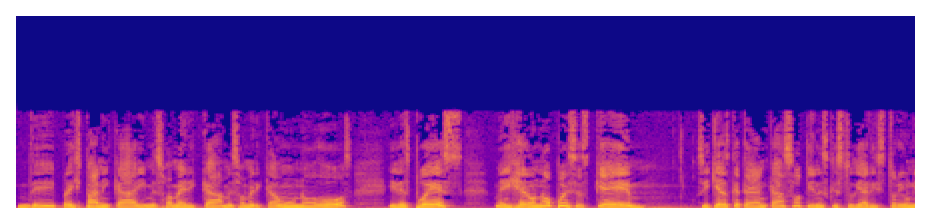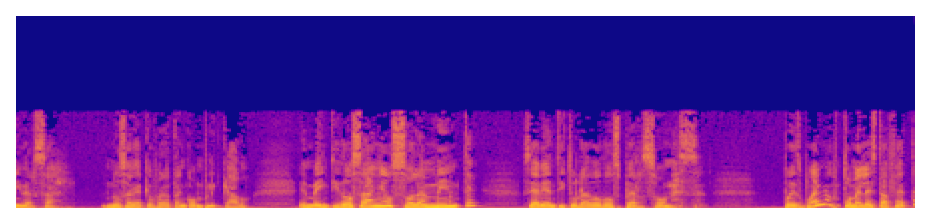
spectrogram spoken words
de prehispánica y Mesoamérica, Mesoamérica 1, 2. Y después me dijeron, no, pues es que si quieres que te hagan caso, tienes que estudiar historia universal. No sabía que fuera tan complicado. En 22 años solamente se habían titulado dos personas. Pues bueno, tomé la estafeta,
